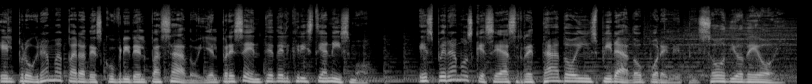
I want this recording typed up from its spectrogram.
el programa para descubrir el pasado y el presente del cristianismo. Esperamos que seas retado e inspirado por el episodio de hoy.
